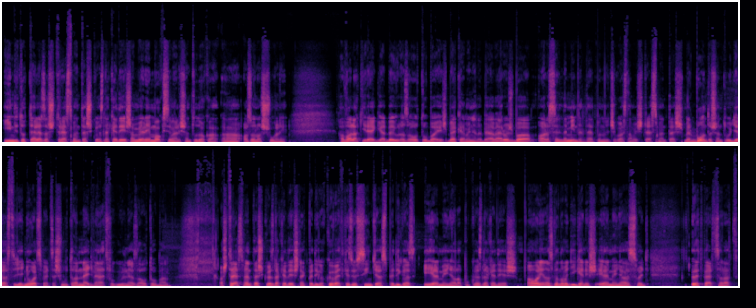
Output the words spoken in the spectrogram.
indított el, ez a stresszmentes közlekedés, amivel én maximálisan tudok a, a, azonosulni ha valaki reggel beül az autóba és be kell menjen a belvárosba, arra szerintem mindent lehet mondani, csak azt nem, hogy stresszmentes. Mert hmm. pontosan tudja azt, hogy egy 8 perces úton 40-et fog ülni az autóban. A stresszmentes közlekedésnek pedig a következő szintje az pedig az élmény alapú közlekedés. Ahol én azt gondolom, hogy igenis élmény az, hogy 5 perc alatt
